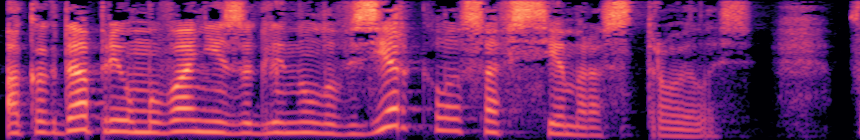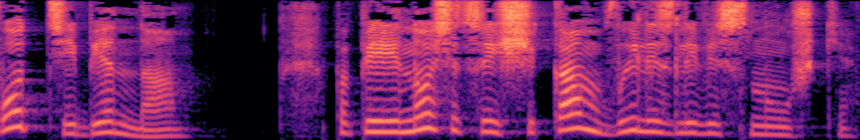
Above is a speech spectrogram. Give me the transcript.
А когда при умывании заглянула в зеркало, совсем расстроилась. Вот тебе на. По переносице и щекам вылезли веснушки.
